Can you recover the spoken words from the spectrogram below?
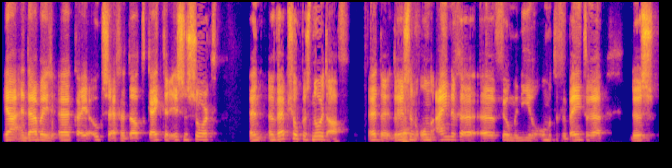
Ja, en daarbij eh, kan je ook zeggen dat, kijk, er is een soort, een, een webshop is nooit af. Hè, er, er is een oneindige eh, veel manieren om het te verbeteren. Dus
